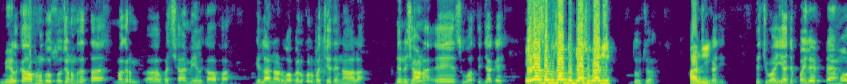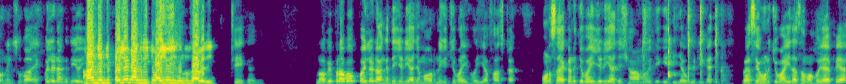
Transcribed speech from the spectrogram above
ਮੇਲ ਕਾਫ ਨੂੰ ਦੋਸਤੋ ਜਨਮ ਦਿੱਤਾ ਮਗਰ ਬੱਚਾ ਮੇਲ ਕਾਫ ਆ। ਗਿੱਲਾ ਨਾੜੂਆ ਬਿਲਕੁਲ ਬੱਚੇ ਦੇ ਨਾਲ ਆ। ਤੇ ਨਿਸ਼ਾਨ ਇਹ ਸੂਆ ਤੀਜਾ ਕਿ? ਇਹਦਾ ਸੰਧੂ ਸਾਹਿਬ ਦੂਜਾ ਸੂਆ ਜੀ। ਦੂਜਾ। ਹਾਂਜੀ। ਠੀਕ ਹੈ ਜੀ। ਤੇ ਚਵਾਈ ਅੱਜ ਪਹਿਲੇ ਟਾਈਮ ਮਾਰਨਿੰਗ ਸਵੇਰ ਇੱਕ ਪਹਿਲੇ ਡੰਗ ਦੀ ਹੋਈ। ਹਾਂਜੀ ਹਾਂਜੀ ਪਹਿਲੇ ਡੰਗ ਦੀ ਚਵਾਈ ਹੋਈ ਸੰਧੂ ਸਾਹਿਬ ਦੀ। ਠੀਕ ਹੈ ਜੀ। ਲਓ ਵੀ ਭਰਾਵੋ ਪਹਿਲੇ ਡੰਗ ਦੀ ਜਿਹੜੀ ਅੱਜ ਮਾਰਨਿੰਗ ਚਵਾਈ ਹੋਈ ਆ ਫਸਟ ਹੁਣ ਸੈਕੰਡ ਚਵਾਈ ਜਿਹੜੀ ਅੱਜ ਸ਼ਾਮ ਨੂੰ ਇਹਦੀ ਕੀਤੀ ਜਾਊਗੀ ਠੀਕ ਹੈ ਜੀ। ਵੈਸੇ ਹੁਣ ਚਵਾਈ ਦਾ ਸਮਾਂ ਹੋਇਆ ਪਿਆ।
